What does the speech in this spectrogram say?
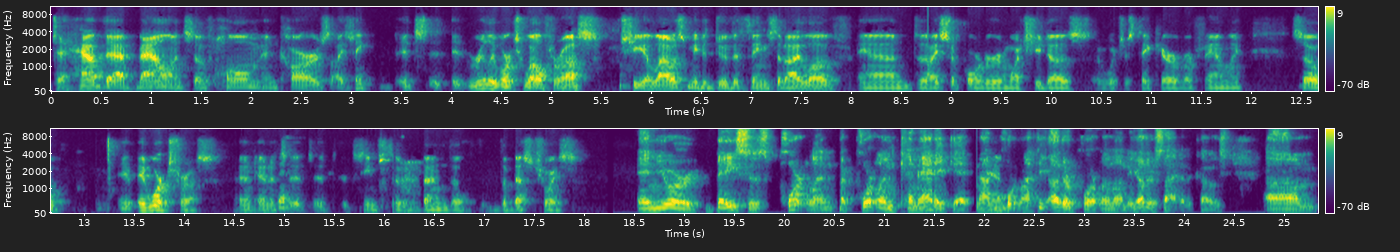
to have that balance of home and cars. I think it's it really works well for us. She allows me to do the things that I love, and uh, I support her in what she does, which is take care of our family. So it, it works for us, and, and it, it, it, it seems to have been the, the best choice and your base is Portland, but Portland, Connecticut, not yeah. Port, not the other Portland on the other side of the coast. Um,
